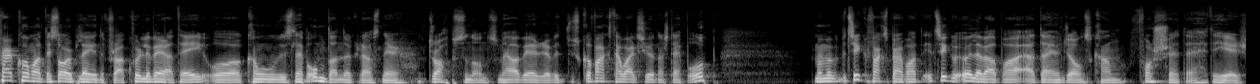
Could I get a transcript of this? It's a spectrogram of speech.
Hver kommer de store playene fra? Hvor leverer de? Og kan vi slippe undan noen sånne drops og noen som har vært? Vi skal faktisk ha Wild Sjøen og steppe opp. Men jeg trykker faktisk bare på at jeg trykker øyelig vel på at Dion Jones kan fortsette det her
